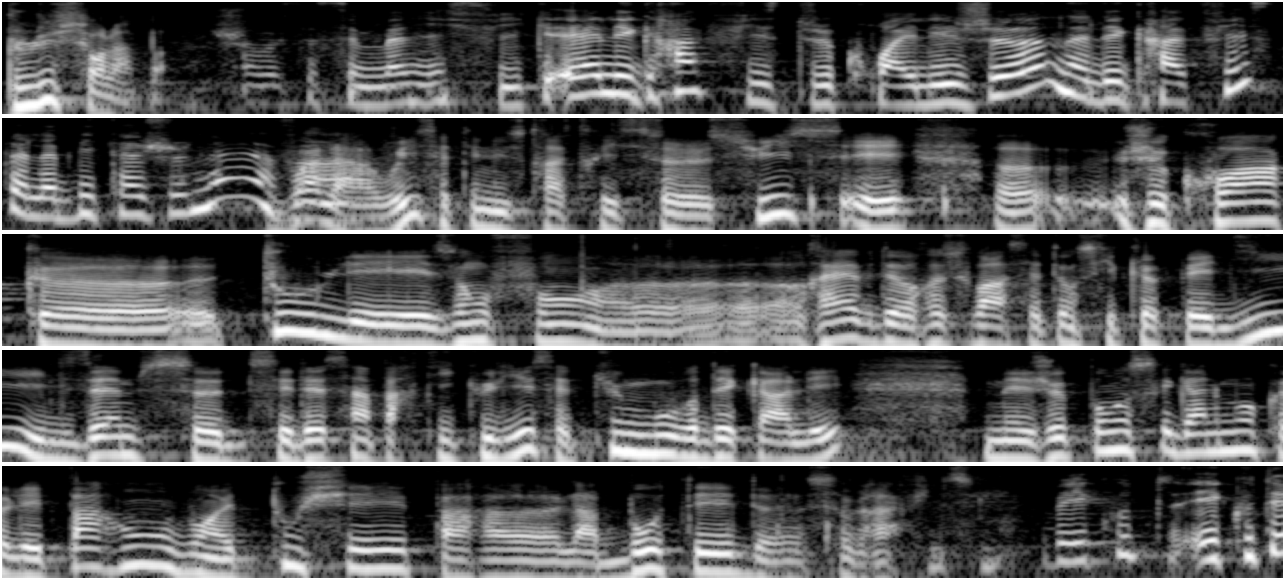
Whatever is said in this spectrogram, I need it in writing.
plus sur la page. Ah ça c'est magnifique. Et elle est graphiste, je crois. Elle est jeune, elle est graphiste, elle habite à Genève. Voilà, oui, c'est une illustratrice euh, suisse. Et euh, je crois que tous les enfants euh, rêvent de recevoir cette encyclopédie. Ils aiment ces dessins particuliers, cet humour décalé. Mais je pense également que les parents vont être touchés par la beauté de ce graphisme. Écoute, écoutez,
